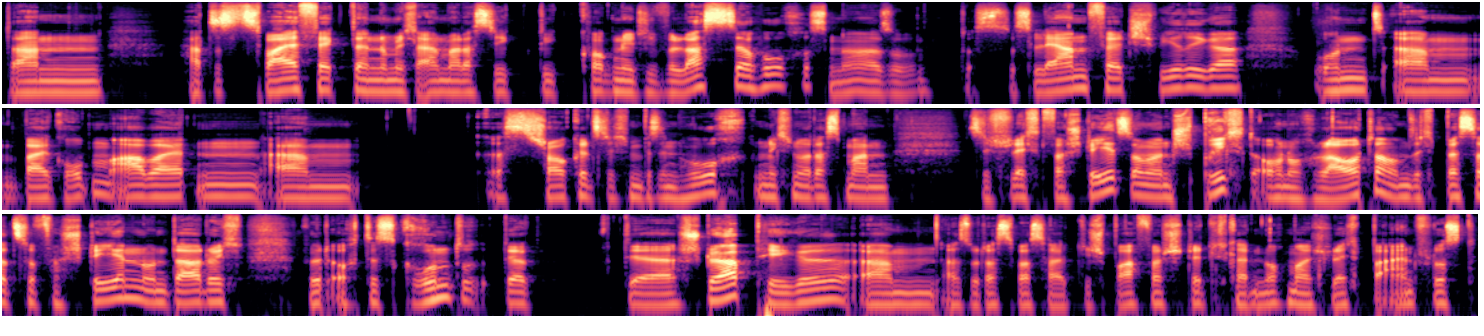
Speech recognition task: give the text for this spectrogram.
dann hat es zwei Effekte, nämlich einmal, dass die, die kognitive Last sehr hoch ist, ne? also das, das Lernen fällt schwieriger und ähm, bei Gruppenarbeiten ähm, das schaukelt sich ein bisschen hoch. Nicht nur, dass man sich schlecht versteht, sondern man spricht auch noch lauter, um sich besser zu verstehen. Und dadurch wird auch das Grund, der, der Störpegel, ähm, also das, was halt die Sprachverständlichkeit nochmal schlecht beeinflusst,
